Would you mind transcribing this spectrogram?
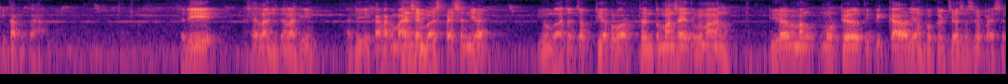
kita bertahan. Jadi saya lanjutkan lagi. Tadi karena kemarin saya bahas passion ya. Yo nggak cocok dia keluar. Dan teman saya itu memang anu dia memang model tipikal yang bekerja sesuai passion.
